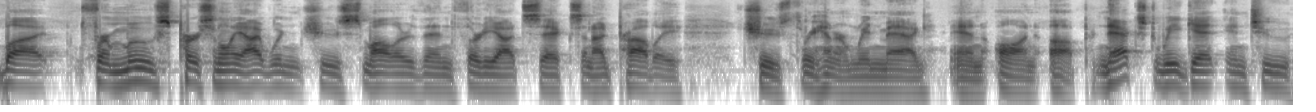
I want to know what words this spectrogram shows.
But for moose, personally, I wouldn't choose smaller than 30-06, and I'd probably choose 300 Win Mag and on up. Next, we get into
